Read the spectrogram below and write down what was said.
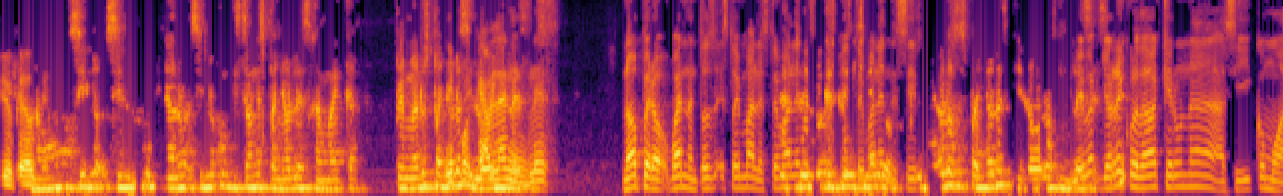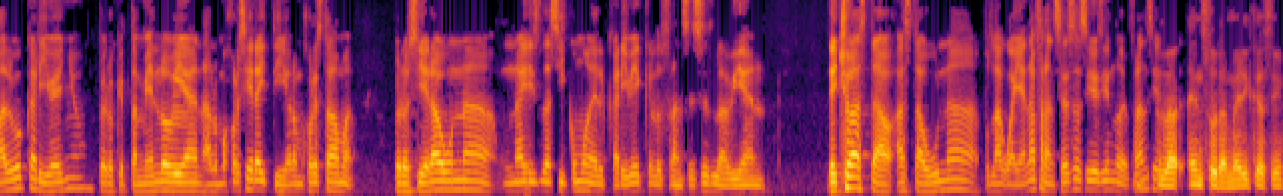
yo creo que No, sí lo, sí lo dominaron, sí lo conquistaron españoles, Jamaica. Primero Sí, españoles y porque luego hablan ingleses. inglés. No, pero bueno, entonces estoy mal, estoy mal en, Es que estoy estoy mal en decir. Primero los españoles y luego los Yo, ingleses. yo recordaba que era una así como algo caribeño, pero que también lo veían, a lo mejor sí era Haití, a lo mejor estaba mal, pero sí era una, una isla así como del Caribe que los franceses la habían. De hecho, hasta, hasta una, pues la Guayana francesa sigue siendo de Francia. La- en Sudamérica, sí.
